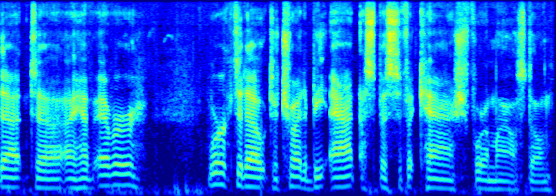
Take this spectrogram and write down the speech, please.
that uh, I have ever worked it out to try to be at a specific cache for a milestone.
